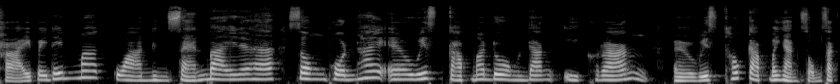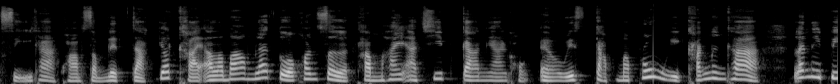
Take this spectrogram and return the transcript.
ขายไปได้มากกว่า 1 0 0 0 0แสนใบนะคะ ส่งผลให้เอลวิสกลับมาโด่งดังอีกครั้งเอลวิสเขากลับมาอย่างสมศักดิ์ศรีค่ะ ความสำเร็จจากยอดขายอัลบั้มและตัวคอนเสิร์ตทำให้อาชีพการงานของเอลวิสกลับมาพุ่งอีกครั้งหนึ่งค่ะ และในปี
